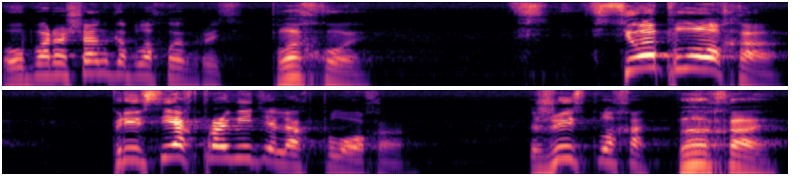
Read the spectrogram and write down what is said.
У Порошенко плохое правительство, плохое. Все плохо. При всех правителях плохо. Жизнь плохая, плохая.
